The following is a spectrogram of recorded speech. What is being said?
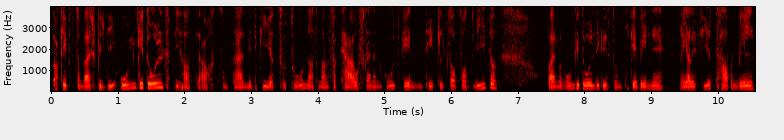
Da gibt es zum Beispiel die Ungeduld, die hat ja auch zum Teil mit Gier zu tun. Also man verkauft einen gut gehenden Titel sofort wieder, weil man ungeduldig ist und die Gewinne realisiert haben will.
